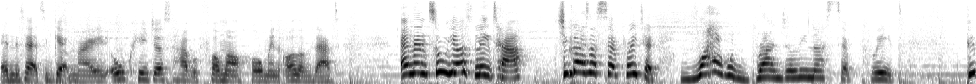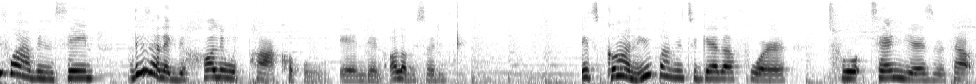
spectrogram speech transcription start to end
and they decided to get married. Okay, just have a formal home and all of that. And then two years later, you guys are separated. Why would Brangelina separate? People have been saying these are like the Hollywood power couple, and then all of a sudden, it's gone. You've been together for 10 years without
